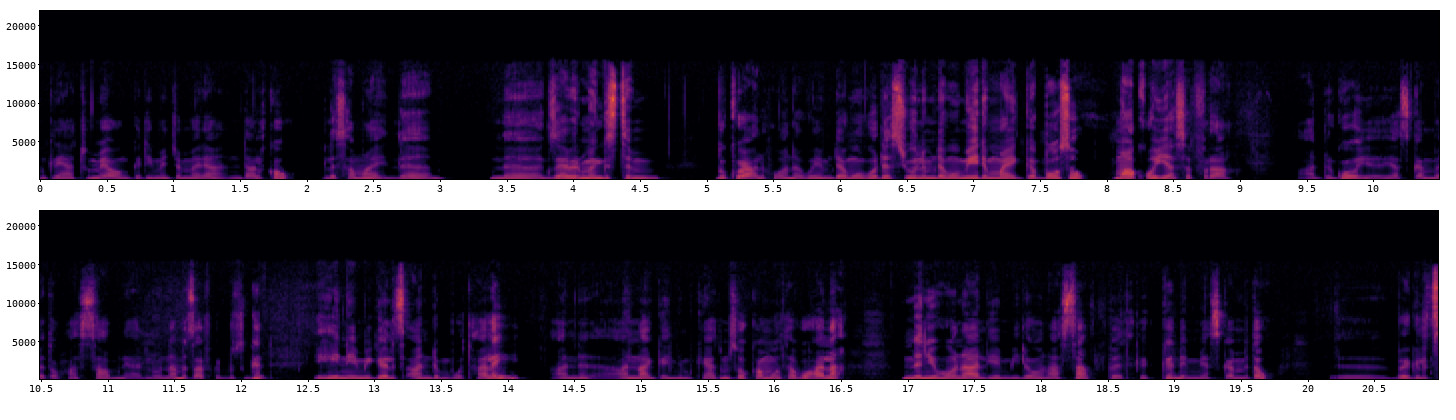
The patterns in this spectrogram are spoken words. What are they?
ምክንያቱም ያው እንግዲህ መጀመሪያ እንዳልከው ለሰማይ ለእግዚአብሔር መንግስትም ብቁ ያልሆነ ወይም ደግሞ ወደ ሲኦልም ደግሞ መሄድ የማይገባው ሰው ማቆያ ስፍራ አድርጎ ያስቀመጠው ሀሳብ ነው ያለው እና መጽሐፍ ቅዱስ ግን ይህን የሚገልጽ አንድም ቦታ ላይ አናገኝም። ምክንያቱም ሰው ከሞተ በኋላ ምን ይሆናል የሚለውን ሀሳብ በትክክል የሚያስቀምጠው በግልጽ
